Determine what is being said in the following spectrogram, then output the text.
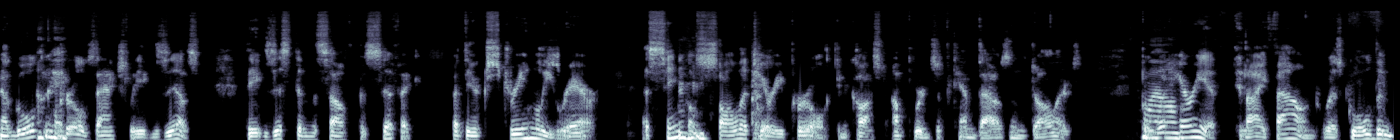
Now, golden Okay. pearls actually exist. They exist in the South Pacific, but they're extremely rare. A single Mhm. solitary pearl can cost upwards of ten thousand dollars. But Wow. what Harriet and I found was golden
